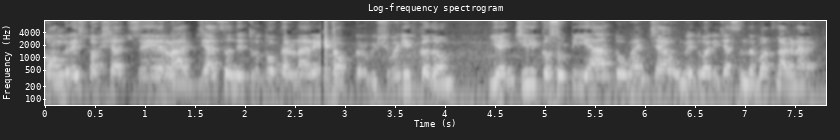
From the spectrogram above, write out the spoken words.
काँग्रेस पक्षाचे राज्याचं नेतृत्व करणारे डॉक्टर विश्वजित कदम यांची कसोटी या दोघांच्या उमेदवारीच्या संदर्भात लागणार आहे.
